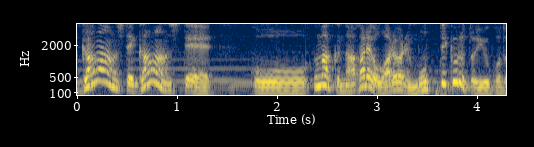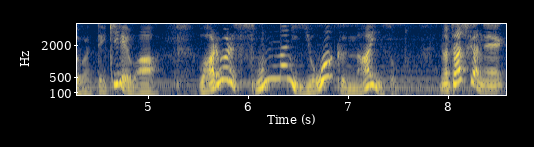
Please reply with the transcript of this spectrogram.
我慢して我慢してこううまく流れを我々に持ってくるということができれば我々そんなに弱くないぞと。確かにね、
